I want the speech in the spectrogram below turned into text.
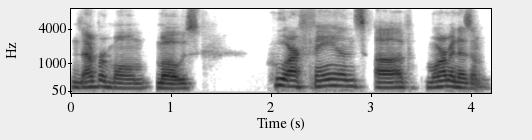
never Mo's who are fans of Mormonism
